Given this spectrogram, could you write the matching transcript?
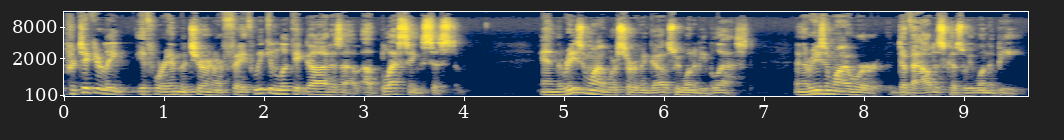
particularly if we're immature in our faith, we can look at God as a, a blessing system. And the reason why we're serving God is we want to be blessed. And the reason why we're devout is because we want to be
